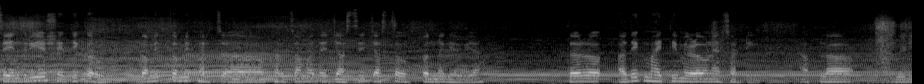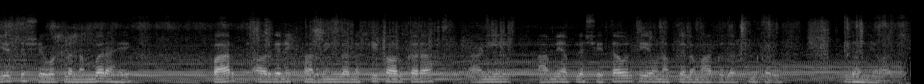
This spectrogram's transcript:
सेंद्रिय शेती करून कमीत कमी खर्च खर्चामध्ये जास्तीत जास्त उत्पन्न घेऊया. तर अधिक माहिती मिळवण्यासाठी आपला व्हिडिओच्या शेवटला नंबर आहे. पार्क ऑर्गॅनिक फार्मिंगला नक्की कॉल करा आणि आम्ही आपल्या शेतावरती येऊन आपल्याला मार्गदर्शन करू. धन्यवाद.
